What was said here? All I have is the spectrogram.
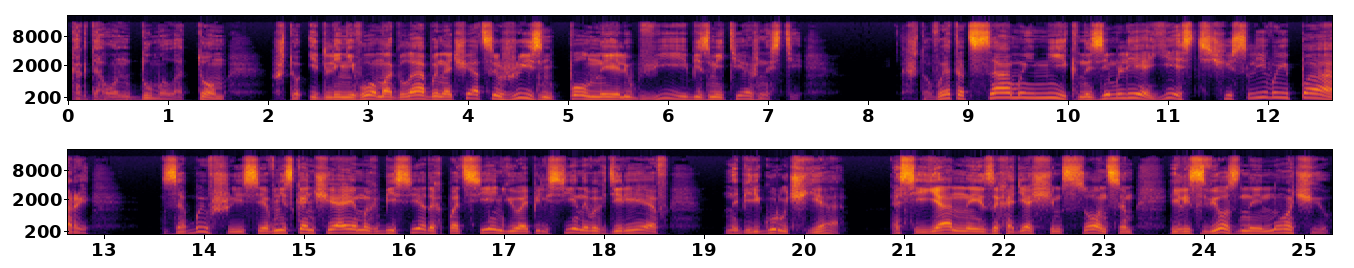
Когда он думал о том, что и для него могла бы начаться жизнь, полная любви и безмятежности — что в этот самый миг на земле есть счастливые пары, забывшиеся в нескончаемых беседах под сенью апельсиновых деревьев на берегу ручья, осиянные заходящим солнцем или звездной ночью,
